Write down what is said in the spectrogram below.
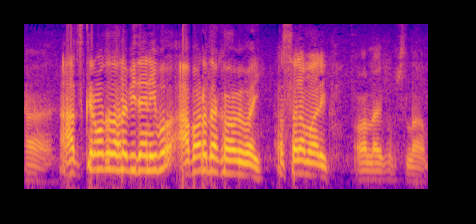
হ্যাঁ। আজকের মতো তাহলে বিদায় নিব আবার দেখা হবে ভাই। আসসালামু আলাইকুম। ওয়ালাইকুম সালাম।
